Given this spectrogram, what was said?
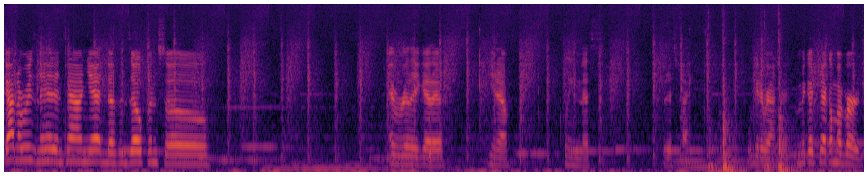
Got no reason to head in town yet. Nothing's open, so... I really gotta, you know, clean this. But it's fine. We'll get around to it. Let me go check on my birds.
